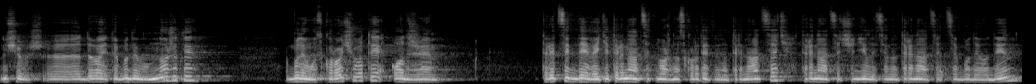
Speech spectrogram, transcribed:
Ну що ж, е, давайте будемо множити. Будемо скорочувати. Отже, 39 і 13 можна скоротити на 13. 13, що ділиться на 13, це буде 1.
